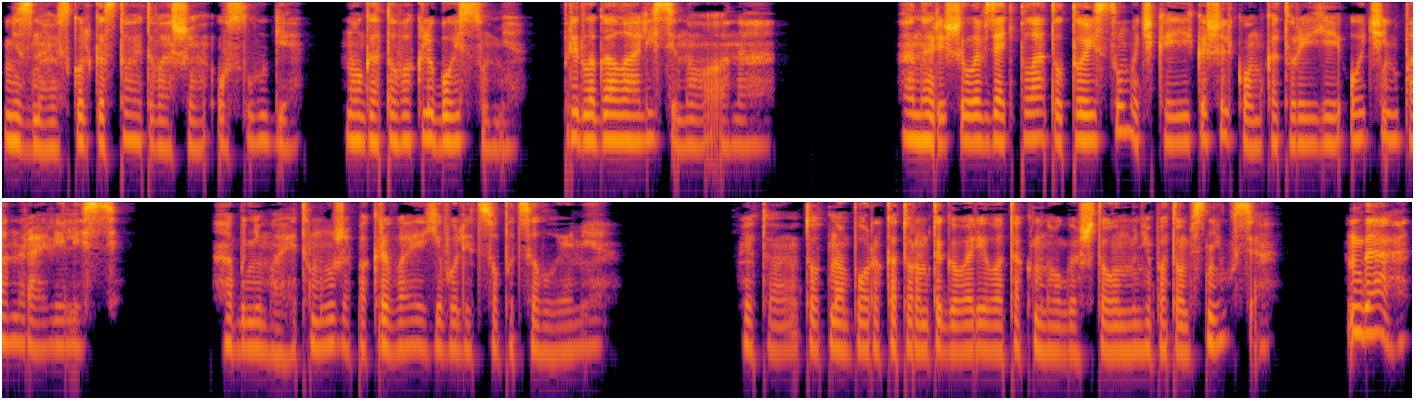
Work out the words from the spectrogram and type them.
Не знаю, сколько стоят ваши услуги, но готова к любой сумме. Предлагала Алисе, но она... Она решила взять плату той сумочкой и кошельком, которые ей очень понравились. Обнимает мужа, покрывая его лицо поцелуями. «Это тот набор, о котором ты говорила так много, что он мне потом снился?» «Да».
